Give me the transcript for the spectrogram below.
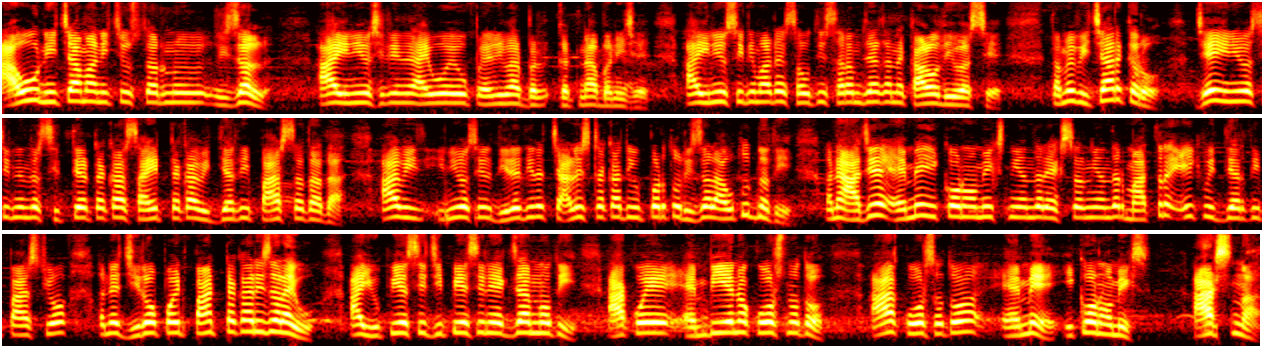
આવું નીચામાં નીચું સ્તરનું રિઝલ્ટ આ યુનિવર્સિટીને આવ્યું એવું પહેલીવાર ઘટના બની છે. આ યુનિવર્સિટી માટે સૌથી શરમજનક અને કાળો દિવસ છે. તમે વિચાર કરો, જે યુનિવર્સિટીની અંદર સિત્તેર ટકા સાઠ ટકા વિદ્યાર્થી પાસ થતા હતા, આ યુનિવર્સિટી ધીરે ધીરે ચાલીસ ટકાથી ઉપર તો રિઝલ્ટ આવતું જ નથી. અને આજે એમએ ઇકોનોમિક્સની અંદર એક્સટર્નની અંદર માત્ર એક વિદ્યાર્થી પાસ થયો અને ઝીરો પોઈન્ટ પાંચ ટકા રિઝલ્ટ આવ્યું. આ યુપીએસસી જીપીએસસીની એક્ઝામ નહોતી. આ કોઈ એમબીએનો કોર્સ નહોતો. આ કોર્સ હતો એમએ ઇકોનોમિક્સ આર્ટ્સના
